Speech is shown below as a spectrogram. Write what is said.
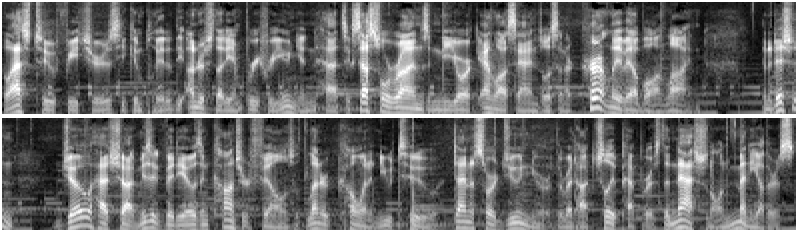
The last two features he completed, The Understudy and Brief Reunion, had successful runs in New York and Los Angeles and are currently available online. In addition, Joe has shot music videos and concert films with Leonard Cohen and U2, Dinosaur Jr., the Red Hot Chili Peppers, The National, and many others.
